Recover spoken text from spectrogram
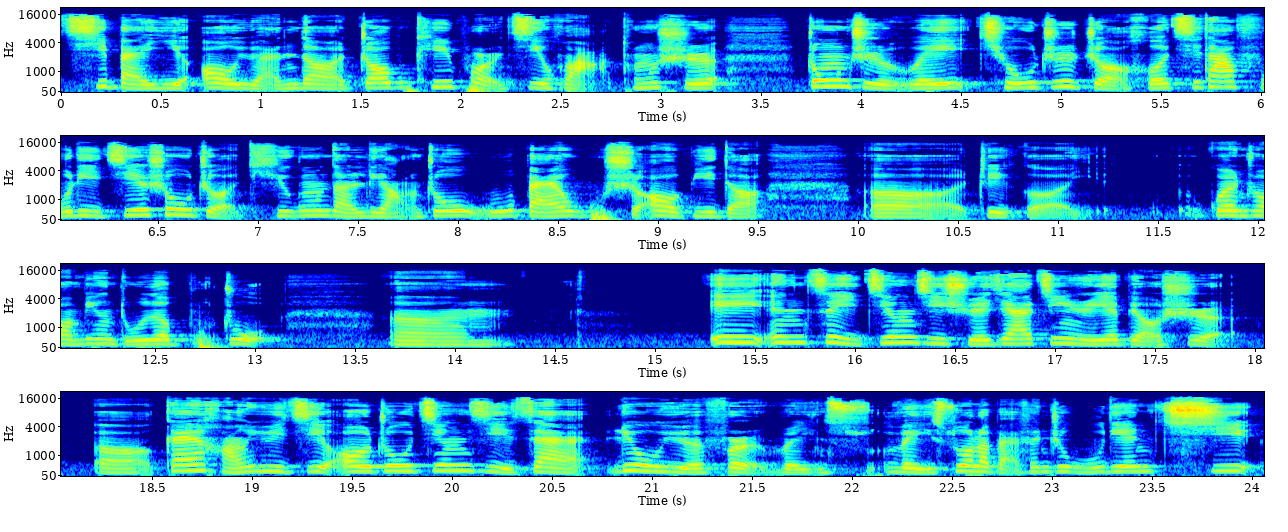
七百亿澳元的 JobKeeper 计划，同时终止为求职者和其他福利接收者提供的两周五百五十澳币的，呃，这个冠状病毒的补助。嗯，ANZ 经济学家近日也表示。呃，该行预计澳洲经济在六月份萎缩萎缩了百分之五点七，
